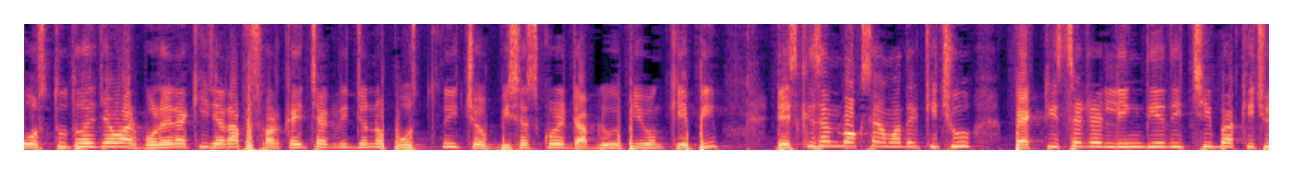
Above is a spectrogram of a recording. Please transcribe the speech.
প্রস্তুত হয়ে যাও আর বলে রাখি, যারা সরকারি চাকরির জন্য প্রস্তুত নিচ্ছ, বিশেষ করে ডাব্লিউপি এবং কেপি ডেসক্রিপশন বক্সে আমাদের কিছু প্র্যাকটিস সেটের লিঙ্ক দিয়ে দিচ্ছি বা কিছু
